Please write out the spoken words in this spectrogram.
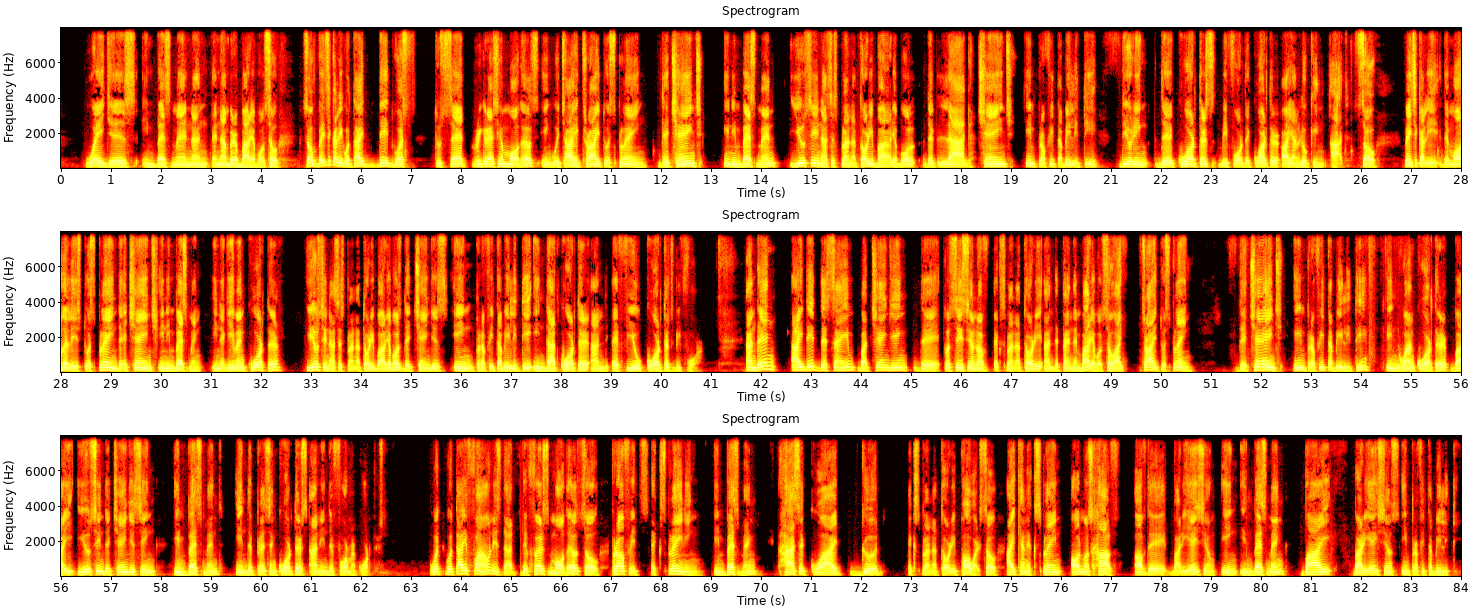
wages, investment, and a number of variables. So, so basically what I did was to set regression models in which I try to explain the change in investment using as explanatory variable the lag change in profitability during the quarters before the quarter I am looking at. So basically the model is to explain the change in investment in a given quarter using as explanatory variables the changes in profitability in that quarter and a few quarters before. And then I did the same, but changing the position of explanatory and dependent variables. So I tried to explain the change in profitability in one quarter by using the changes in investment in the present quarters and in the former quarters. What, what I found is that the first model, so profits explaining investment, has a quite good explanatory power. So I can explain almost half of the variation in investment by variations in profitability.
